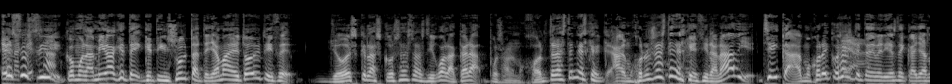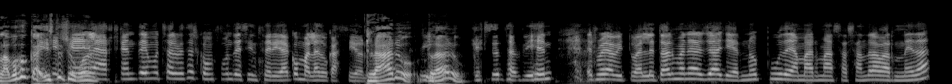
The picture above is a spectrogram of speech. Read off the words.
eso sí, como la amiga que te, que te insulta, te llama de todo y te dice, yo es que las cosas las digo a la cara. Pues a lo mejor te las tienes que, a lo mejor no se las tienes que decir a nadie. Chica, a lo mejor hay cosas que te deberías de callar la boca y esto es, que igual. La gente muchas veces confunde sinceridad con mala educación. Claro, claro. Que eso también es muy habitual. De todas maneras, yo ayer no pude amar más a Sandra Barneda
